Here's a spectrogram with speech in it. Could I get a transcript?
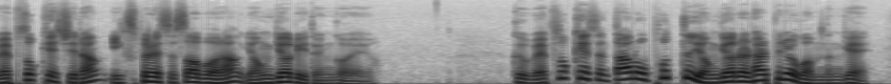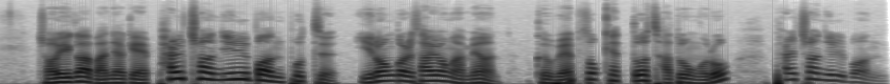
웹소켓이랑 익스프레스 서버랑 연결이 된 거예요. 그 웹소켓은 따로 포트 연결을 할 필요가 없는 게 저희가 만약에 8001번 포트 이런 걸 사용하면 그 웹소켓도 자동으로 8001번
